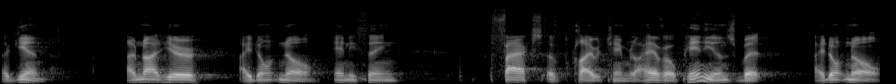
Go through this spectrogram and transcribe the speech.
Again, I'm not here, I don't know anything, facts of climate change. I have opinions, but I don't know.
